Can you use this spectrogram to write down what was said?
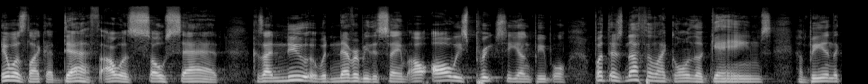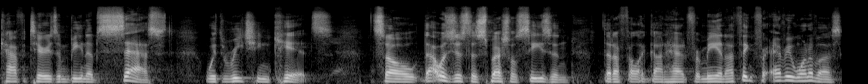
it was like a death. I was so sad because I knew it would never be the same. I'll always preach to young people, but there's nothing like going to the games and being in the cafeterias and being obsessed with reaching kids. So that was just a special season that I felt like God had for me. And I think for every one of us,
